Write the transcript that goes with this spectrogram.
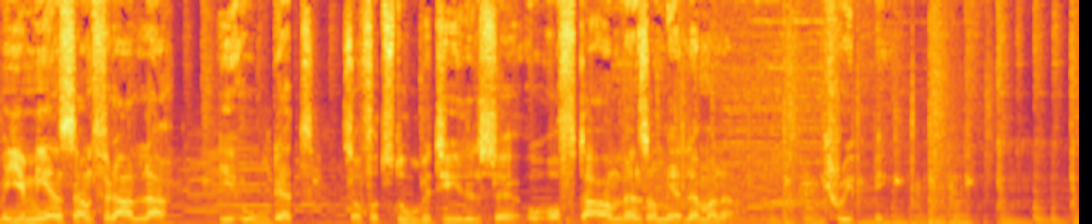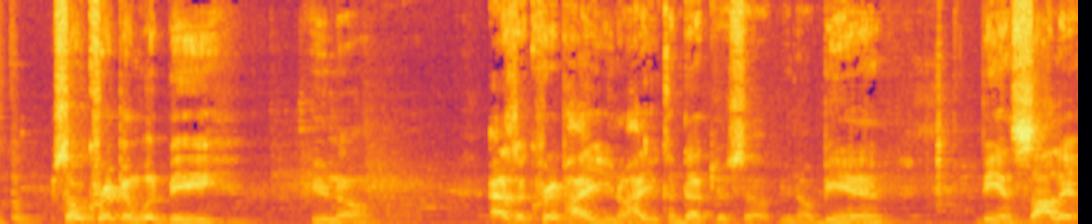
Men gemensamt för alla är ordet som fått stor betydelse och ofta används av medlemmarna. Cripping. So cripping would be, you know, as a crip, how you know how you conduct yourself. You know, being being solid,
